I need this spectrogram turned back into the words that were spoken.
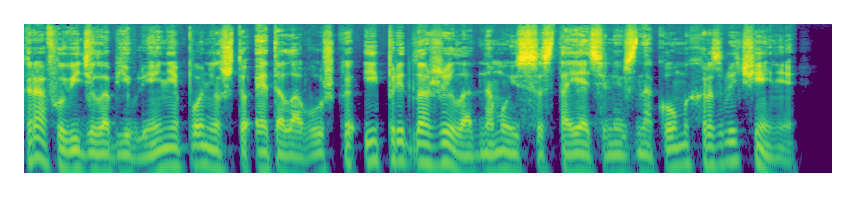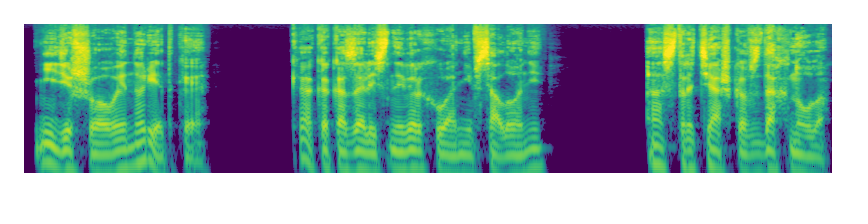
Граф увидел объявление, понял, что это ловушка, и предложил одному из состоятельных знакомых развлечение, не дешевое, но редкое. Как оказались наверху они в салоне? Астра тяжко вздохнула.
